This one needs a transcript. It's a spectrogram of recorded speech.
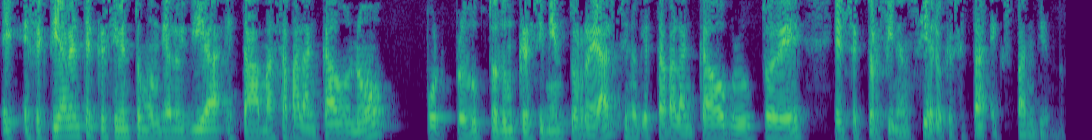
e, efectivamente, el crecimiento mundial hoy día está más apalancado no por producto de un crecimiento real, sino que está apalancado producto de el sector financiero que se está expandiendo.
